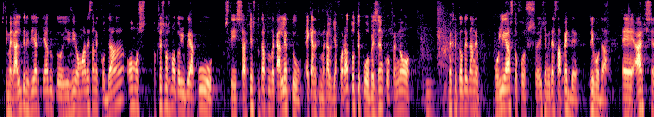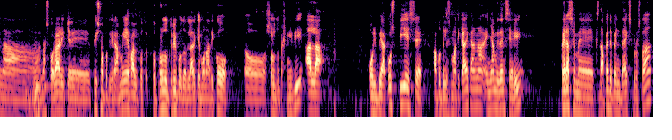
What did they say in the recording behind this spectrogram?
στη μεγαλύτερη διάρκεια του το, οι δύο ομάδες ήταν κοντά. Όμως το ξέσπασμα του Ολυμπιακού στις αρχές του τέταρτου δεκαλέπτου έκανε τη μεγάλη διαφορά. Τότε που ο Βεζέγκοφ, ενώ μέχρι τότε ήταν πολύ άστοχος, είχε 0 στα 5 τρίποντα, ε, άρχισε να, να σκοράρει και πίσω από τη γραμμή. Έβαλε το, το πρώτο τρίποντο, δηλαδή και μοναδικό ο, σε όλο το παιχνίδι. Αλλά ο Ολυμπιακός πίεσε αποτελεσματικά, έκανε ένα 9-0 σερί. Πέρασε με 65-56 μπροστά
